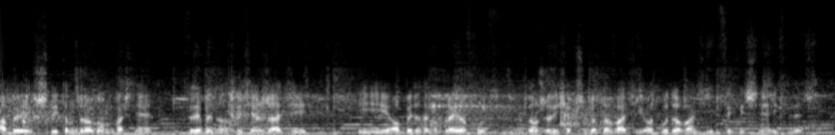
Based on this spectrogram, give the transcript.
aby szli tą drogą właśnie, w której będą zwyciężać i, i oby do tego playoffu zdążyli się przygotować i odbudować i psychicznie i fizycznie.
